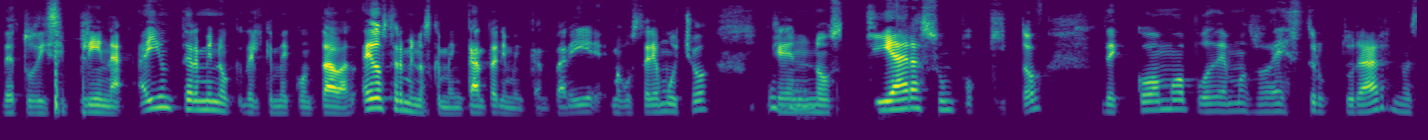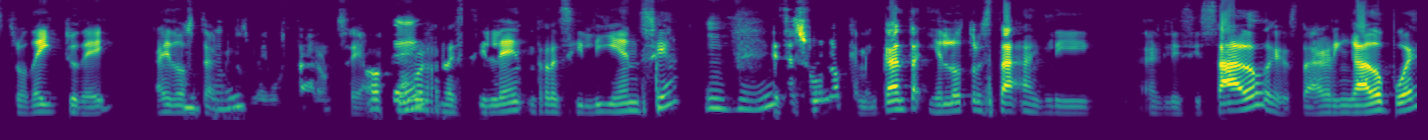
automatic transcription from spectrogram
de tu disciplina, hay un término del que me contabas, hay dos términos que me encantan y me encantaría, me gustaría mucho que nos guiaras un poquito de cómo podemos reestructurar nuestro day to day hay dos términos que me gustaron. Se llama uno es resiliencia, ese es uno que me encanta, y el otro está anglicizado, está gringado pues,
